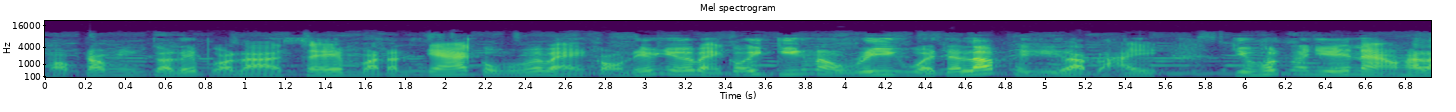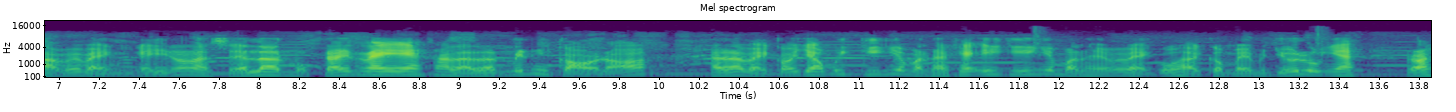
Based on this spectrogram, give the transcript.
Một trong những clip gọi là xem và đánh giá cùng với mấy bạn. Còn nếu như mấy bạn có ý kiến nào riêng về trái lớp thì làm lại chiêu thức nó như thế nào, hay là mấy bạn nghĩ nó là sẽ lên một trái re, hay là lên mini còi đó, hay là mấy bạn có giống ý kiến với mình hay khác ý kiến với mình thì mấy bạn có thể comment bên dưới luôn nha. Rồi,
